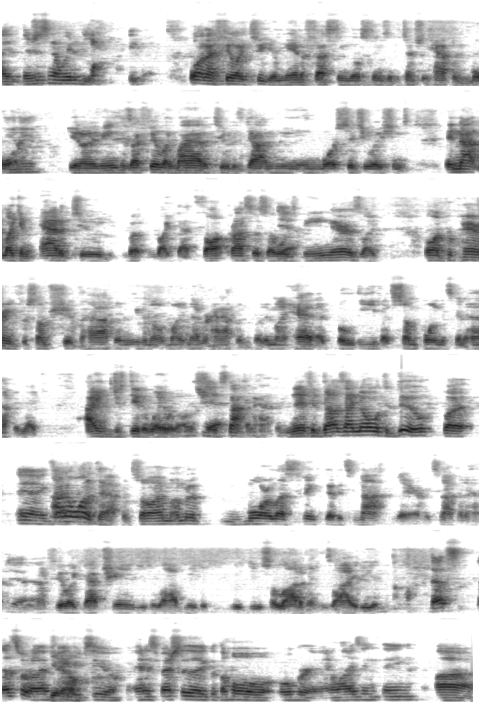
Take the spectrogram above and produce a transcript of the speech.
I, there's just no way to be happy Well, and I feel like too, you're manifesting those things that potentially happen more. Mhm. You know what I mean? Because I feel like my attitude has gotten me in more situations, and not like an attitude, but like that thought process of always Yeah. being there is like, well, I'm preparing for some shit to happen, even though it might never happen. But in my head, I believe at some point it's going to happen. Like I just did away with all this shit. Yeah. It's not going to happen. And if it does, I know what to do. But Yeah, exactly. I don't want it to happen. So I'm, I'm going to more or less think that it's not there. It's not going to happen. Yeah. And I feel like that change has allowed me to reduce a lot of anxiety. And, That's that's what I You figured know? too, and especially like with the whole over analyzing thing. Uh,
